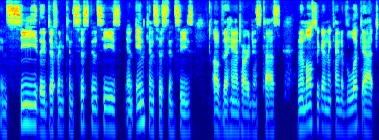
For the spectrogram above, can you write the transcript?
and see the different consistencies and inconsistencies of the hand hardness test. And I'm also going to kind of look at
